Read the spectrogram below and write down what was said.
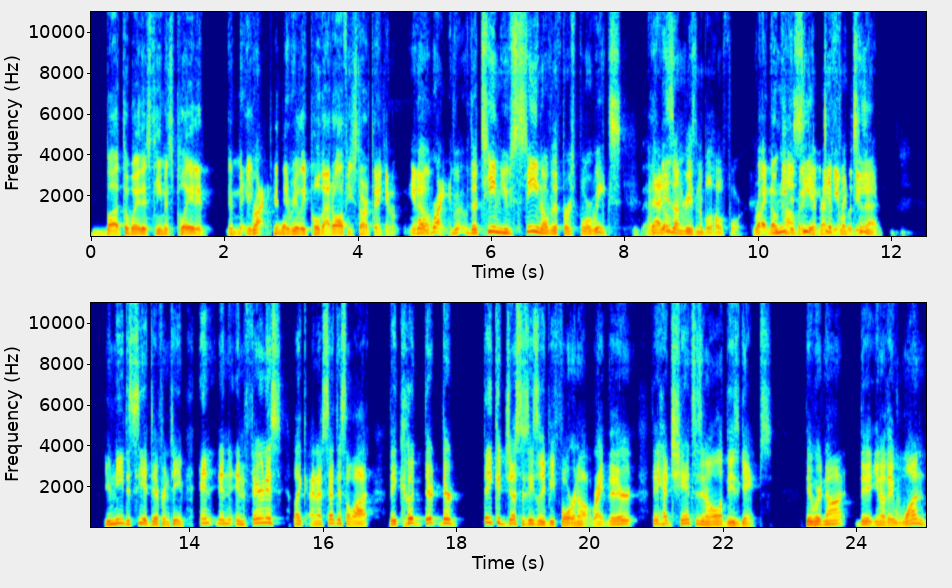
But the way this team has played, it it, right. Can they really pull that off? You start thinking, you know, well, right. The team you've seen over the first four weeks, that no, is unreasonable to hope for. Right. No you need confidence to see in them being able to team. do that. You need to see a different team. And in, in fairness, like, and I've said this a lot, they could, they're, they're, they could just as easily be 4 and 0, right? They're, they had chances in all of these games. They were not, the, you know, they won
